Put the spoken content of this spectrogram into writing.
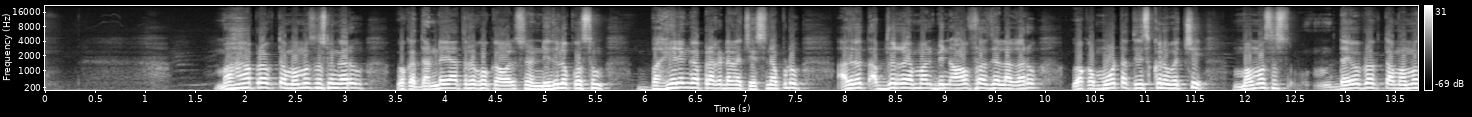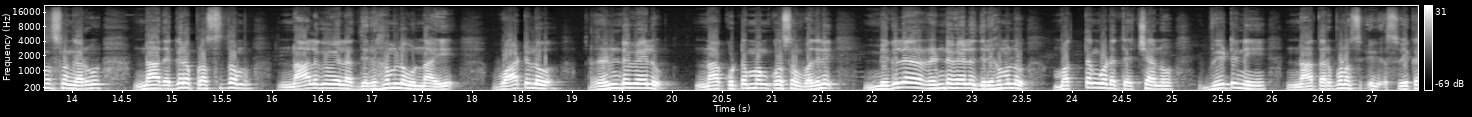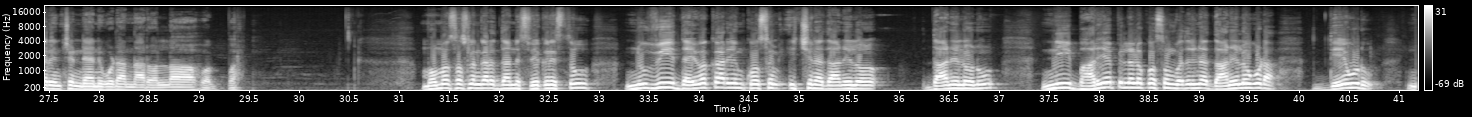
మహాప్రవక్త మొహమ్మద్ అస్లం గారు ఒక దండయాత్రకు కావాల్సిన నిధుల కోసం బహిరంగ ప్రకటన చేసినప్పుడు హజరత్ అబ్దుల్ రెహమాన్ బిన్ ఔఫ్ రజల్లా గారు ఒక మూట తీసుకుని వచ్చి మొహమ్మద్ దైవప్రవక్త మొహమ్మద్ అస్లం గారు నా దగ్గర ప్రస్తుతం నాలుగు వేల దిర్హంలు ఉన్నాయి. వాటిలో రెండు వేలు నా కుటుంబం కోసం వదిలి మిగిలిన రెండు వేల దిర్హములు మొత్తం కూడా తెచ్చాను. వీటిని నా తరపున స్వీ- స్వీకరించండి అని కూడా అన్నారు. అల్లాహ్ అక్బర్. మొహమ్మద్ అస్లం గారు దాన్ని స్వీకరిస్తూ నువ్వీ దైవకార్యం కోసం ఇచ్చిన దానిలో దానిలోను నీ భార్య పిల్లల కోసం వదిలిన దానిలో కూడా దేవుడు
